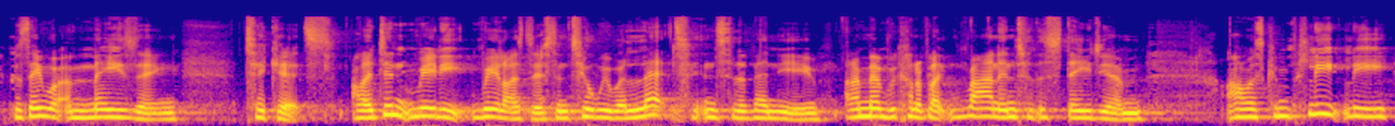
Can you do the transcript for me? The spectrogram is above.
because they were amazing tickets. And I didn't really realize this until we were let into the venue. And I remember we kind of like ran into the stadium I was completely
